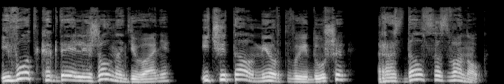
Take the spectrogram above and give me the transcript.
И вот, когда я лежал на диване и читал «Мертвые души», раздался звонок.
